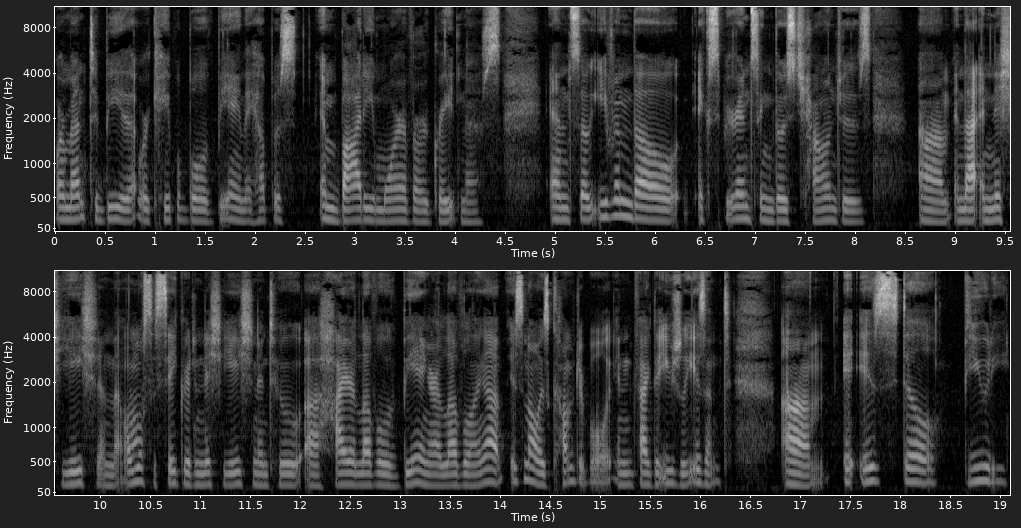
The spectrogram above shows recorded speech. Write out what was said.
were meant to be, that we're capable of being. They help us embody more of our greatness. And so, even though experiencing those challenges um, and that initiation, that almost a sacred initiation into a higher level of being or leveling up, isn't always comfortable. In fact, it usually isn't. Um, it is still beauty,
